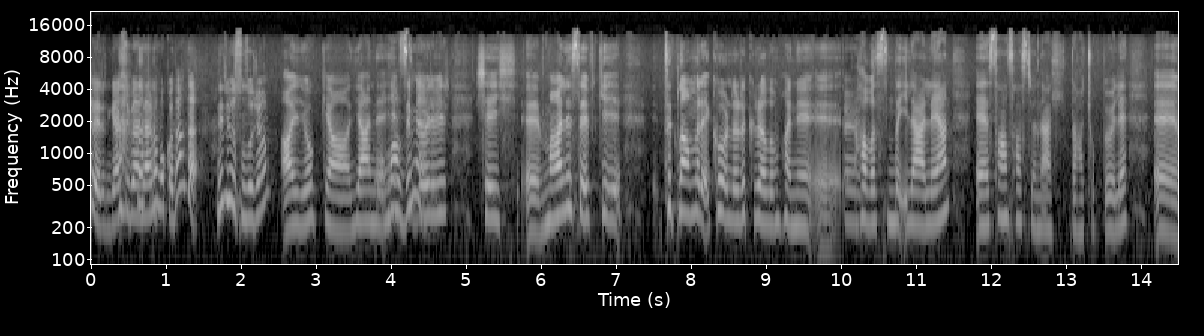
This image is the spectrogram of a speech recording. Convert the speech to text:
de verin. Gerçi ben vermem o kadar da. Ne diyorsunuz hocam? Ay yok ya yani Olmaz değil mi? böyle bir şey e, maalesef ki tıklanma rekorları kıralım hani e, Evet. havasında ilerleyen e, sansasyonel daha çok böyle e,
